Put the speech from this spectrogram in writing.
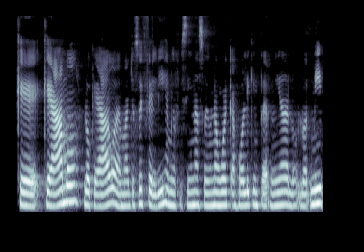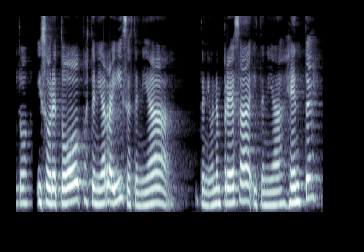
que, que, amo lo que hago. Además, yo soy feliz en mi oficina, soy una workaholic impernida, lo, lo admito. Y sobre todo, pues tenía raíces, tenía tenía una empresa y tenía gente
